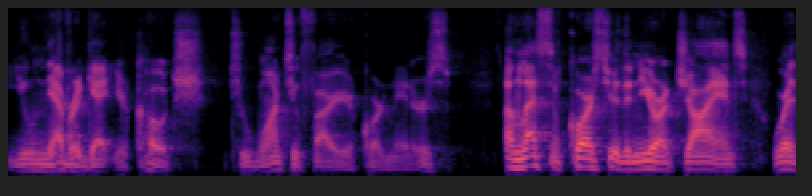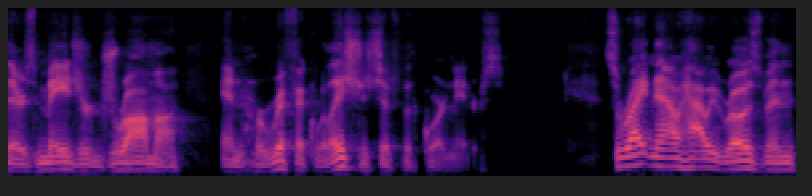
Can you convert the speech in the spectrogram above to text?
you never get your coach to want to fire your coordinators, unless, of course, you're the New York Giants, where there's major drama and horrific relationships with coordinators. So, right now, Howie Roseman,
